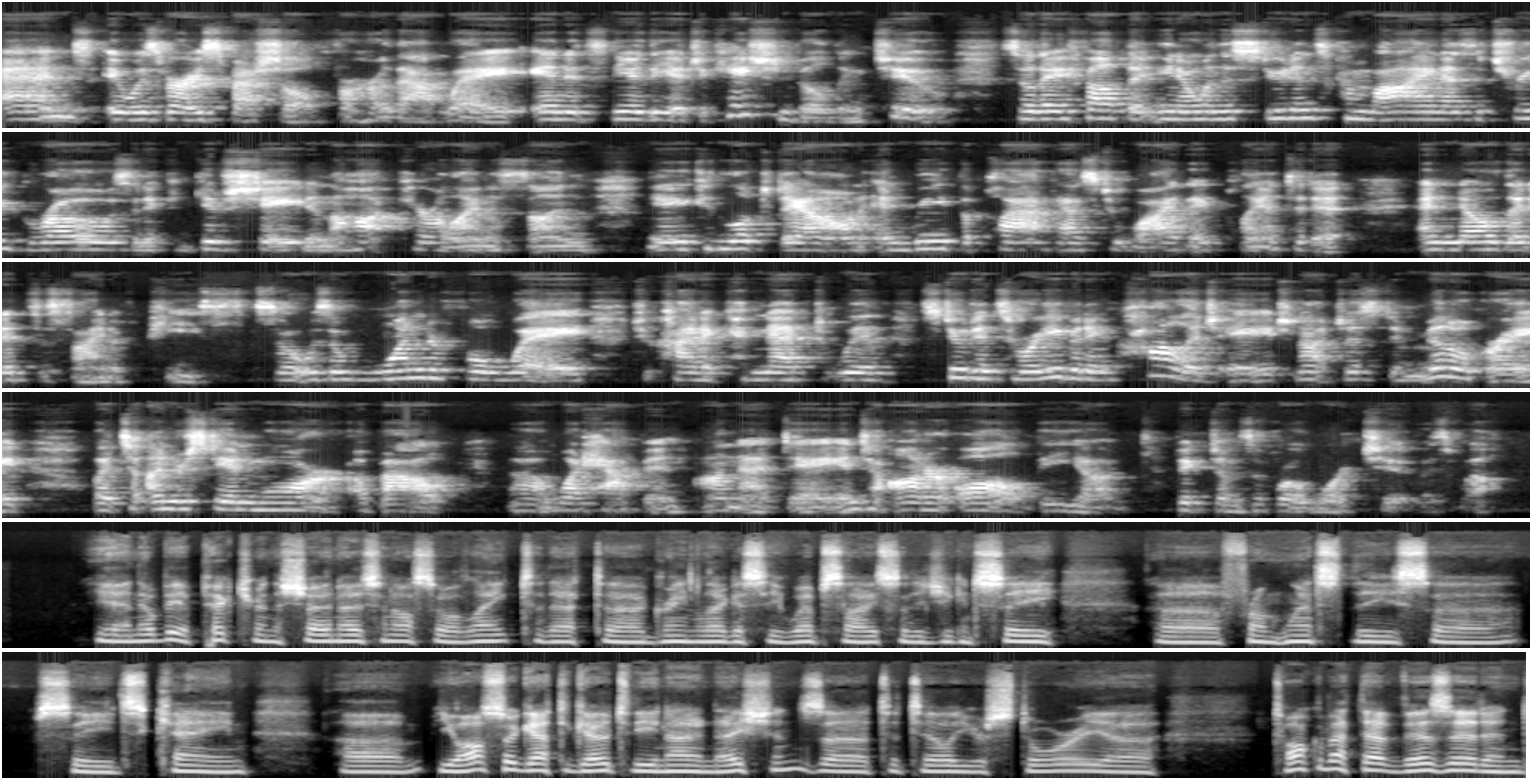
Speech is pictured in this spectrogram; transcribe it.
And it was very special for her that way. And it's near the education building, too. So they felt that, you know, when the students combine as a tree grows and it can give shade in the hot Carolina sun, you know, you can look down and read the plaque as to why they planted it and know that it's a sign of peace. So it was a wonderful way to kind of connect with students who are even in college age, not just in middle grade, but to understand more about uh, what happened on that day and to honor all the uh, victims of World War II as well. Yeah, and there'll be a picture in the show notes and also a link to that uh, Green Legacy website so that you can see uh, from whence these uh, seeds came. Um, you also got to go to the United Nations uh, to tell your story. talk about that visit and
